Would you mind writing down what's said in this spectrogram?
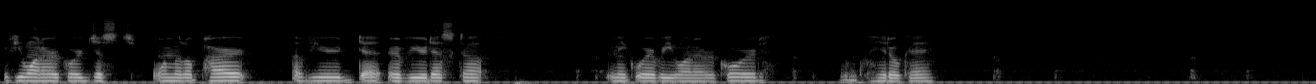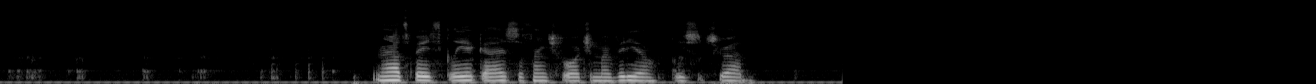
If you want to record just one little part of your of your desktop, make wherever you want to record hit OK. And that's basically it guys, so thanks for watching my video. Please subscribe.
